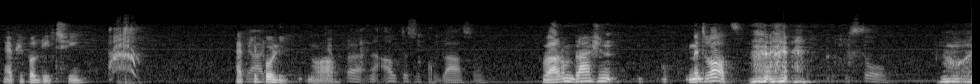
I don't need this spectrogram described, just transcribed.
Heb je politie? Heb Ja, je ik- politie? Ik heb uh, een auto's opgeblazen. Waarom blaas je... een- Met wat? Pistool.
